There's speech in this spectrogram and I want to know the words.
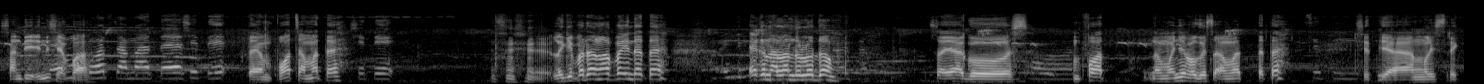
Sandi ini siapa? Tempot sama Teh Siti. Tempot sama teh. Siti. Lagi pada ngapain teteh? Eh kenalan dulu dong. Saya Agus Empot. Namanya bagus amat teteh. Siti yang listrik.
